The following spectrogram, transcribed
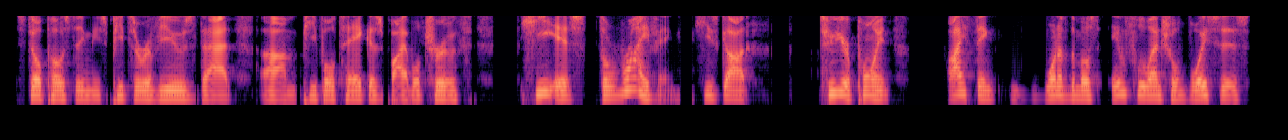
still posting these pizza reviews that um, people take as Bible truth, he is thriving. He's got, to your point, I think one of the most influential voices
